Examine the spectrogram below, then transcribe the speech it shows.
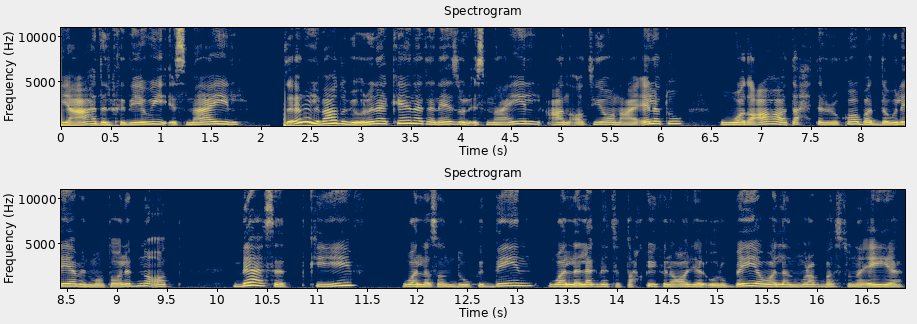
في عهد الخديوي إسماعيل. السؤال اللي بعده بيقول لنا كان تنازل إسماعيل عن أطيان عائلته ووضعها تحت الرقابة الدولية من مطالب نقط. بعثة كييف ولا صندوق الدين ولا لجنة التحقيق العليا الأوروبية ولا المراقبة الثنائية؟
